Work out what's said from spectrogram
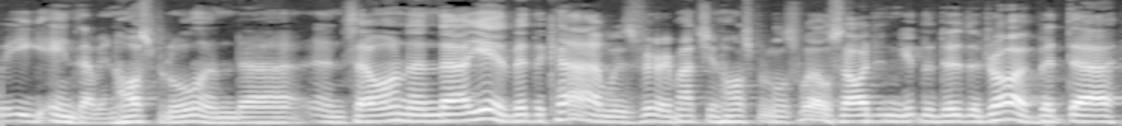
he ends up in hospital, and uh, and so on. And uh, yeah, but the car was very much in hospital as well, so I didn't get to do the drive. But uh,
